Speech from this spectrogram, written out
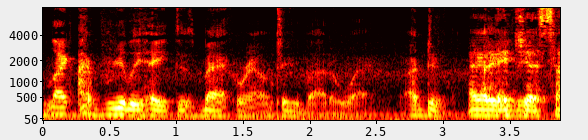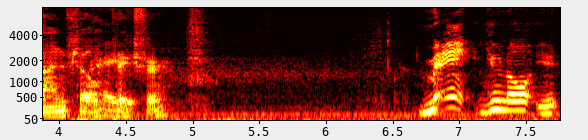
Like I really hate this background too. By the way, I do. I gotta hate get you a it. Seinfeld hate it. picture. Man, you know, you,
